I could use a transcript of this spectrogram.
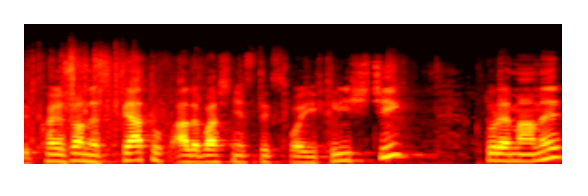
e, kojarzone z kwiatów, ale właśnie z tych swoich liści, które mamy.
